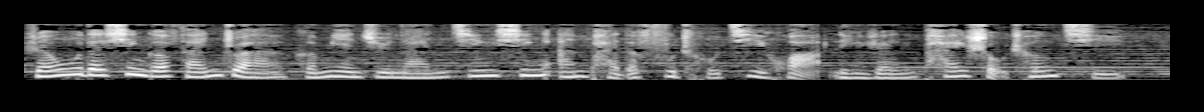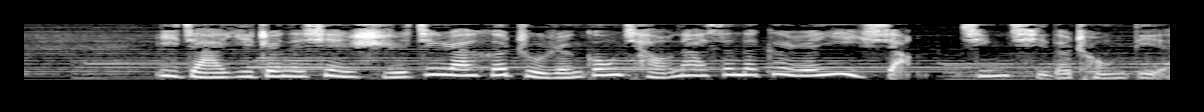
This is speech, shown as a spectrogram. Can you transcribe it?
人物的性格反转和面具男精心安排的复仇计划令人拍手称奇。一假一真的现实竟然和主人公乔纳森的个人臆想惊奇的重叠。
